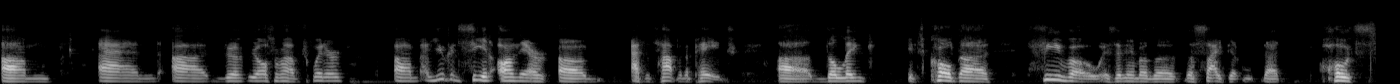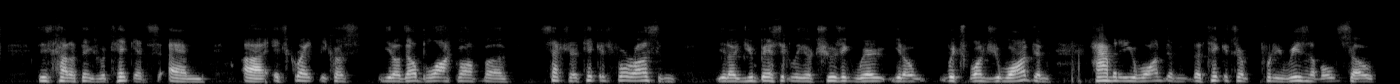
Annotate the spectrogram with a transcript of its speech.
um, and uh, we also have Twitter, um, and you can see it on there uh, at the top of the page. Uh, the link it's called uh, Fevo is the name of the the site that that hosts these kind of things with tickets, and it's great because you know they'll block off a section of tickets for us. And you know you basically are choosing where you know which ones you want and how many you want. And the tickets are pretty reasonable. So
